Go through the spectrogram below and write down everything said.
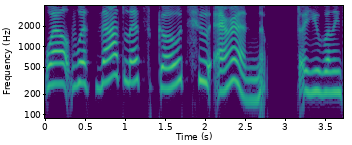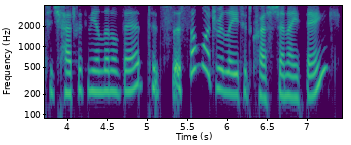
Well, with that, let's go to Erin. Are you willing to chat with me a little bit? It's a somewhat related question, I think.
